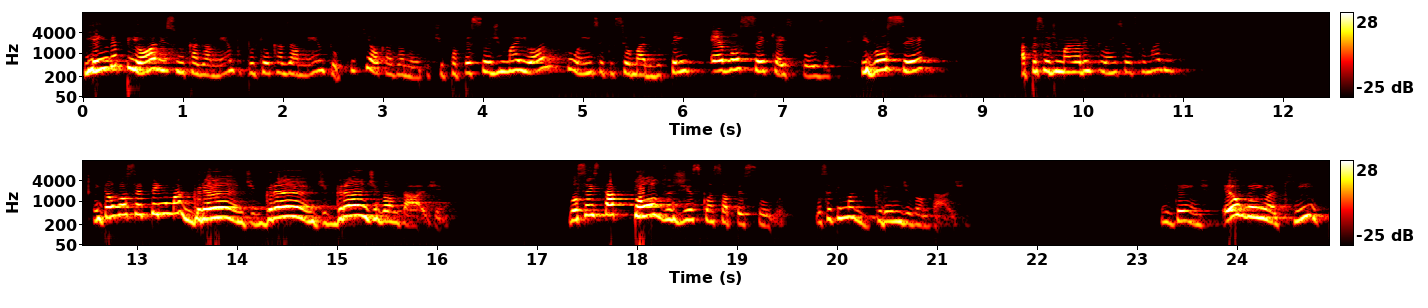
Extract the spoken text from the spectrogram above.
E ainda é pior isso no casamento, porque o casamento, o que, que é o casamento? Tipo, a pessoa de maior influência que o seu marido tem é você que é a esposa. E você, a pessoa de maior influência é o seu marido. Então você tem uma grande, grande, grande vantagem. Você está todos os dias com essa pessoa. Você tem uma grande vantagem. Entende? Eu venho aqui,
